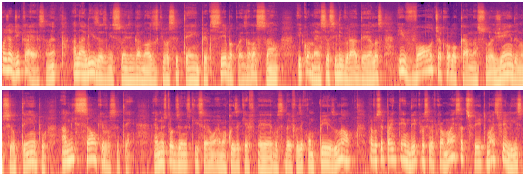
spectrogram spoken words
Hoje a dica é essa, né? Analise as missões enganosas que você tem, perceba quais elas são e comece a se livrar delas e volte a colocar na sua agenda e no seu tempo a missão que você tem. Eu não estou dizendo que isso é uma coisa que é, é, você deve fazer com peso, não. Mas você para entender que você vai ficar mais satisfeito, mais feliz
